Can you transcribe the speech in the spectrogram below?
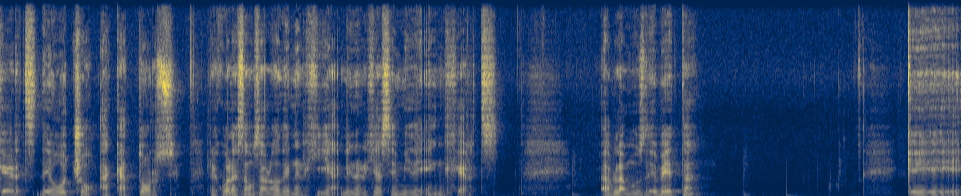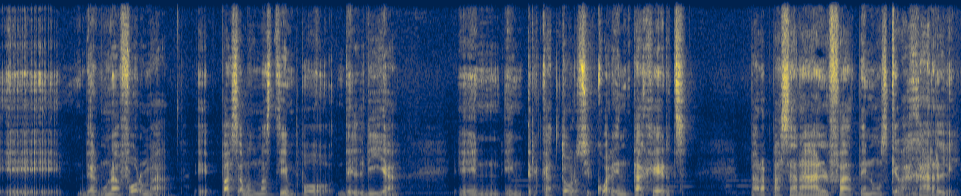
hertz de 8 a 14. Recuerda que estamos hablando de energía. La energía se mide en hertz. Hablamos de beta, que eh, de alguna forma eh, pasamos más tiempo del día en, entre 14 y 40 hertz. Para pasar a alfa tenemos que bajarle.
